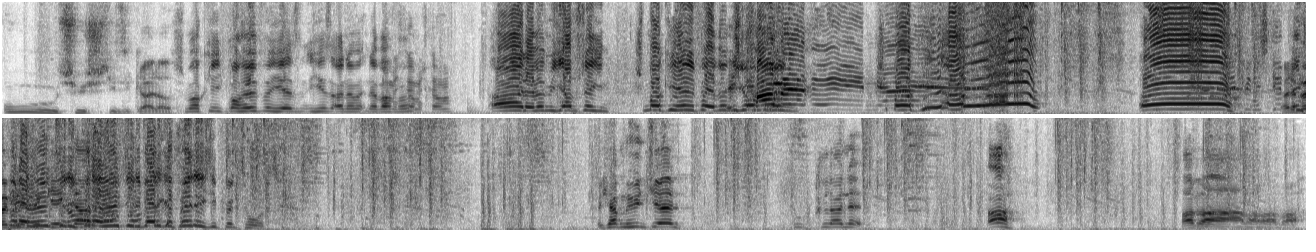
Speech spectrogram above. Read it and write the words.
uh, tschüss, die sieht geil aus. Schmocki, ich brauche Hilfe. Hier ist, hier ist einer mit einer Komm, ich Waffe. komm, ich komm. Ah, der will mich abstechen. Schmocki, Hilfe, er will mich umbringen. Schmocki, ah! Ah! Ich bin Ich bin der Hühnchen, ich bin der Hühnchen, ich werde gefinisht, ich bin tot. Ich habe ein Hühnchen. Du kleine... Ah. Aber, aber, aber.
